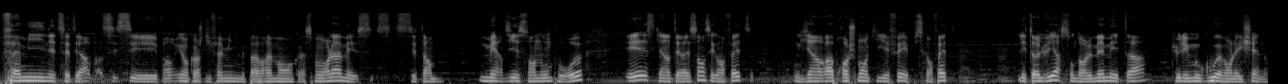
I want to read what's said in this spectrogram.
famine, etc. Enfin, c'est, et encore je dis famine, mais pas vraiment à ce moment-là, mais c'est un merdier sans nom pour eux. Et ce qui est intéressant, c'est qu'en fait, il y a un rapprochement qui est fait, puisqu'en fait, les Tolvir sont dans le même état que les Mogu avant les chaînes.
